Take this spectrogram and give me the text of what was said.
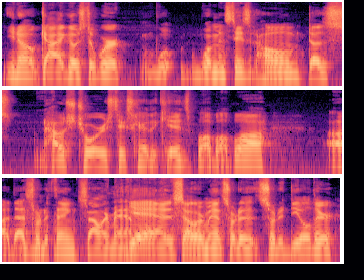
you know, guy goes to work, w- woman stays at home, does house chores, takes care of the kids, blah blah blah, uh, that sort of thing. Salary man. Yeah, the seller man sort of sort of deal there,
